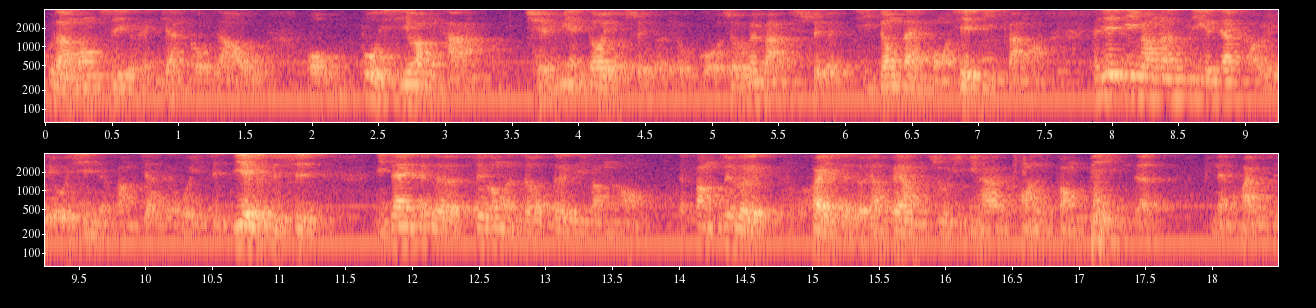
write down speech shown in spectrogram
固挡工是一个横向构造物，我不希望它全面都有水流流过。所以会把水流集中在某些地方哦，那些地方呢，第一个是要考虑流星的方向跟位置，第二个就是你在这个施工的时候，这个地方哦，放最后一块石头要非常注意，因为它放放平的平的块石，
